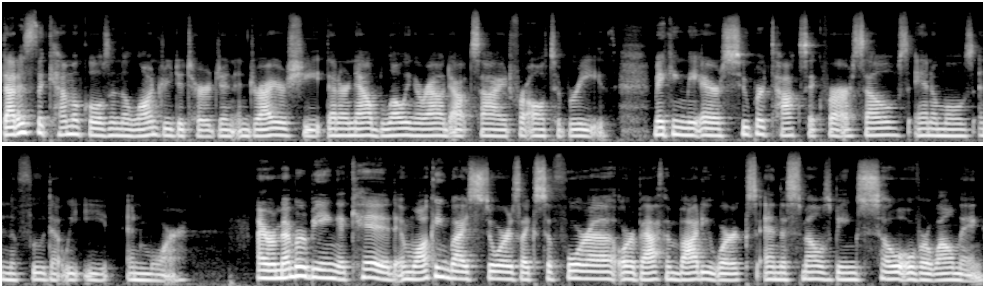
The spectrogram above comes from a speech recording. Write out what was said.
That is the chemicals in the laundry detergent and dryer sheet that are now blowing around outside for all to breathe, making the air super toxic for ourselves, animals, and the food that we eat, and more. I remember being a kid and walking by stores like Sephora or Bath and Body Works and the smells being so overwhelming.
